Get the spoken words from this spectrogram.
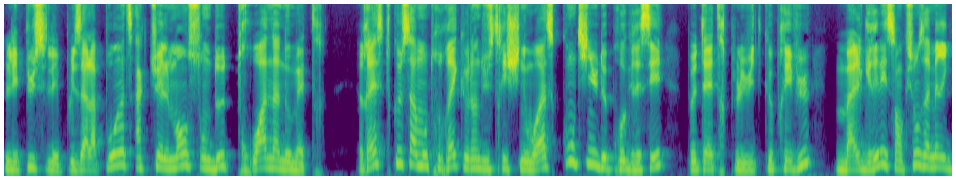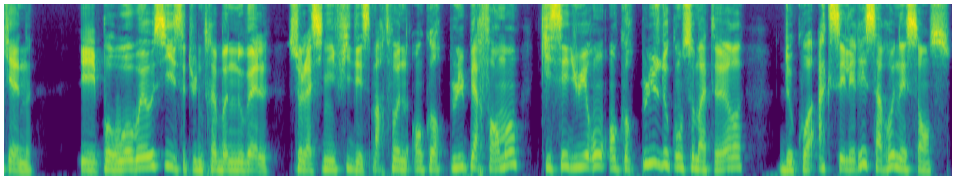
Les puces les plus à la pointe actuellement sont de 3 nanomètres. Reste que ça montrerait que l'industrie chinoise continue de progresser, peut-être plus vite que prévu, malgré les sanctions américaines. Et pour Huawei aussi, c'est une très bonne nouvelle. Cela signifie des smartphones encore plus performants qui séduiront encore plus de consommateurs, de quoi accélérer sa renaissance.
